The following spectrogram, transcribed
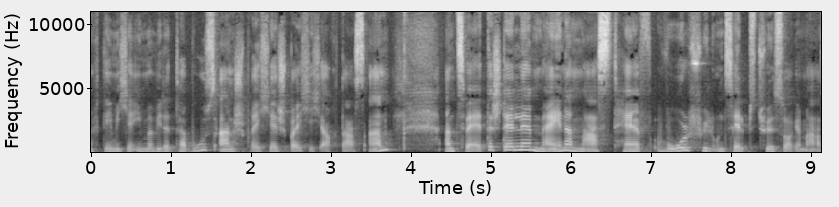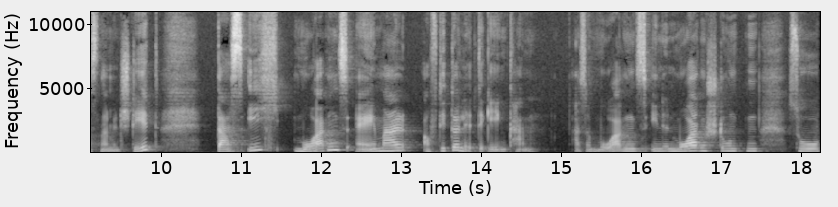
nachdem ich ja immer wieder Tabus anspreche, spreche ich auch das an. An zweiter Stelle meiner Must-Have Wohlfühl- und Selbstfürsorgemaßnahmen steht, dass ich morgens einmal auf die Toilette gehen kann. Also morgens in den Morgenstunden so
